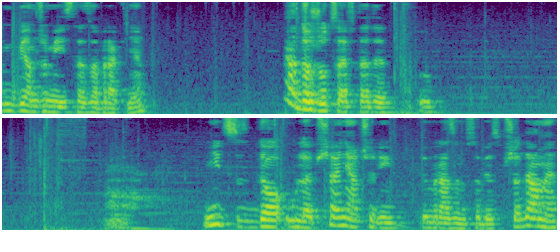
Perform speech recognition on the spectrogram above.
Mówiłam, że miejsca zabraknie. Ja dorzucę wtedy. Nic do ulepszenia, czyli tym razem sobie sprzedamy.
